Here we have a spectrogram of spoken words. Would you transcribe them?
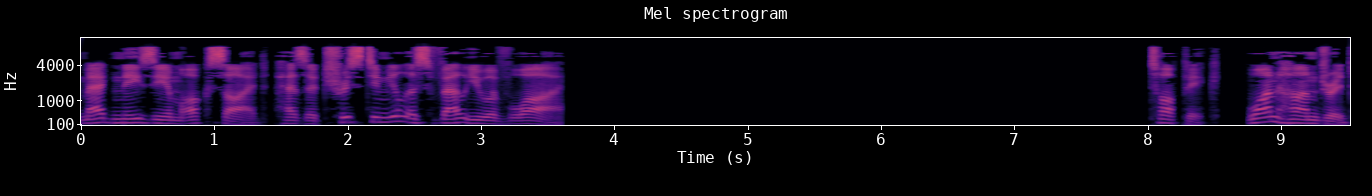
magnesium oxide has a tristimulus value of Y. Topic 100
